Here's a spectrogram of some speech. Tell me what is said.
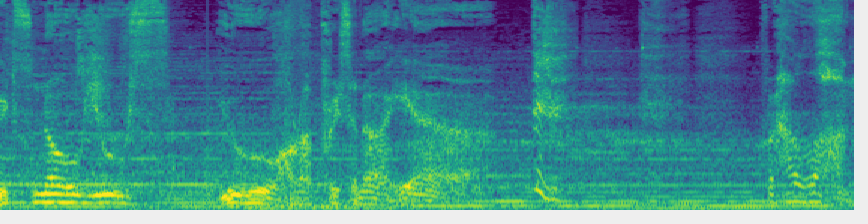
It's no use. You are prisoner here. For how long?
